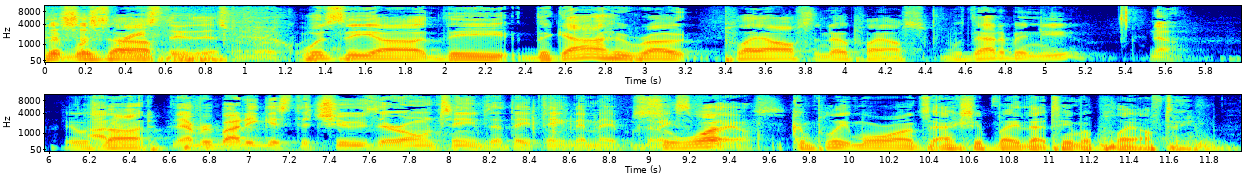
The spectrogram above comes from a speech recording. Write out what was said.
Let's was uh, through this one real quick. was the uh, the the guy who wrote playoffs and no playoffs? Would that have been you? It was I don't- Everybody gets to choose their own teams that they think they may that So what playoffs. complete morons actually made that team a playoff team?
